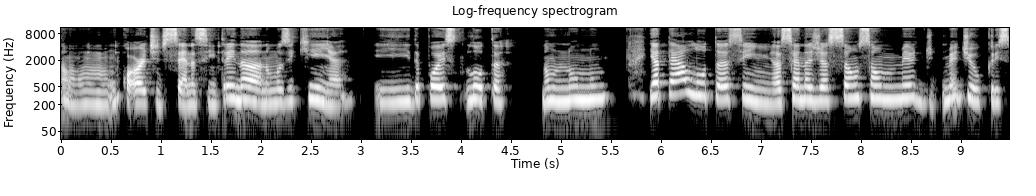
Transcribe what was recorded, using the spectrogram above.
um, um corte de cena assim, treinando, musiquinha, e depois luta. Não, não, não, E até a luta, assim, as cenas de ação são med medíocres.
